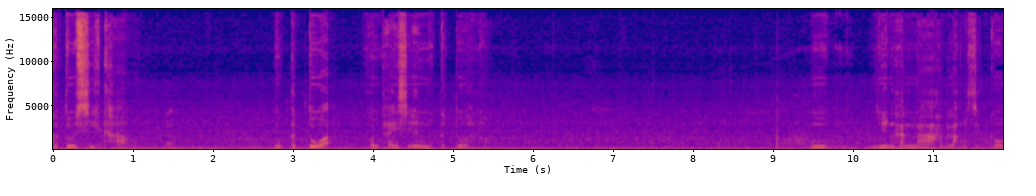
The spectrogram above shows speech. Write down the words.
กระตูสีขาว นกกระตัว คนไทยสิเอิ้นนกกระตัวเนาะ ยืนหันหน้าหันหลังสิก่อ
